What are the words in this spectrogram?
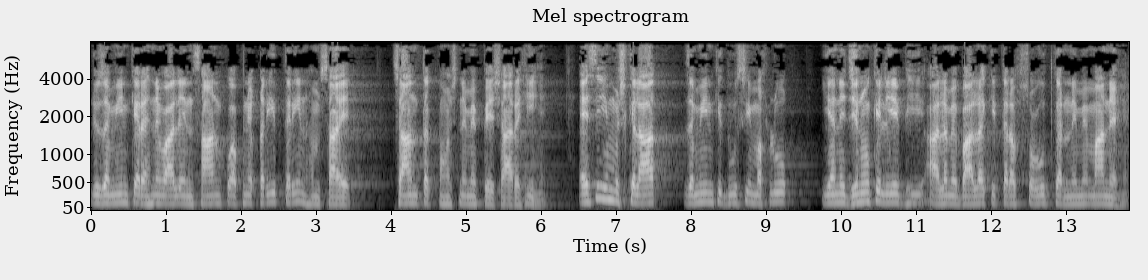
جو زمین کے رہنے والے انسان کو اپنے قریب ترین ہمسائے چاند تک پہنچنے میں پیش آ رہی ہیں۔ ایسی ہی مشکلات زمین کی دوسری مخلوق یعنی جنوں کے لیے بھی عالم بالا کی طرف صعود کرنے میں مانے ہیں۔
